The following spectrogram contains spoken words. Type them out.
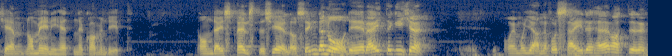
kjem, når menigheten er kommet dit. Om de frelste sjeler, syng det nå, det veit jeg ikke. Og jeg må gjerne få si det her at uh,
